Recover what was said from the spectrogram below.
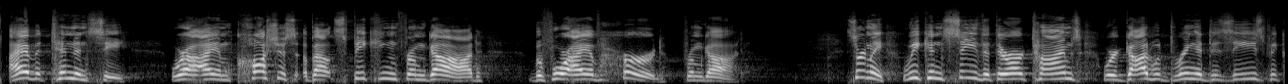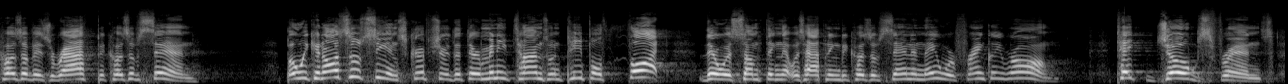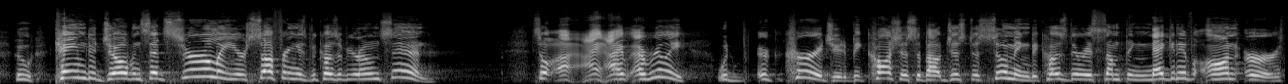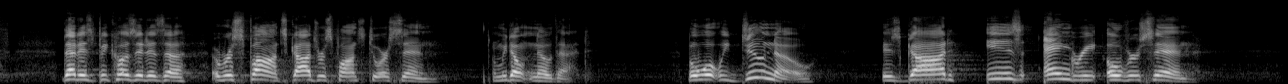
I have a tendency where I am cautious about speaking from God before I have heard from God. Certainly, we can see that there are times where God would bring a disease because of his wrath, because of sin. But we can also see in Scripture that there are many times when people thought there was something that was happening because of sin, and they were frankly wrong. Take Job's friends who came to Job and said, Surely your suffering is because of your own sin. So I, I, I really would encourage you to be cautious about just assuming because there is something negative on earth that is because it is a, a response, God's response to our sin. And we don't know that. But what we do know is God is angry over sin.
